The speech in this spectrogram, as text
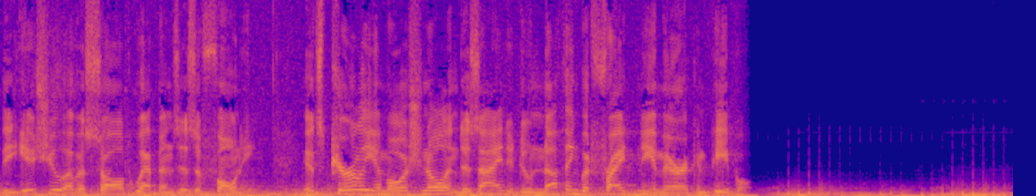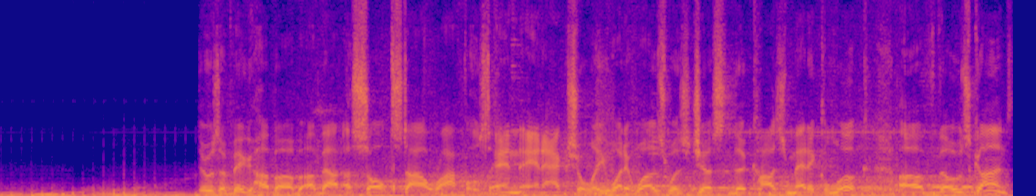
The issue of assault weapons is a phony. It's purely emotional and designed to do nothing but frighten the American people. There was a big hubbub about assault style rifles, and, and actually, what it was was just the cosmetic look of those guns.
